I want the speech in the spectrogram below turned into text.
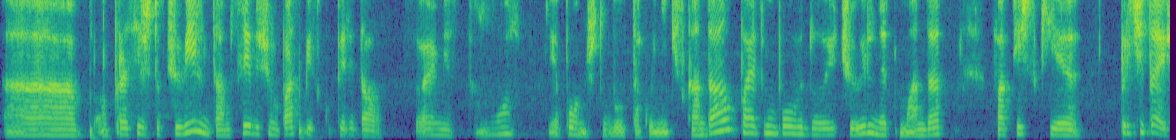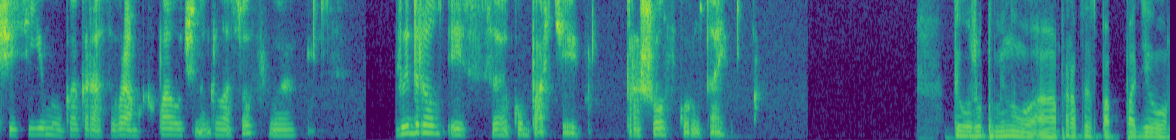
Просили, чтобы Чувилин там следующему по списку передал свое место. Но я помню, что был такой некий скандал по этому поводу, и Чувилин этот мандат фактически причитающийся ему как раз в рамках полученных голосов э, выдрал из Компартии, прошел в Курултай. Ты уже упомянул а, процесс по, по делу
